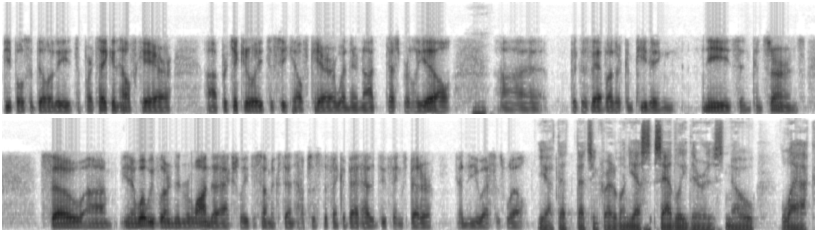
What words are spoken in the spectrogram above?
people's ability to partake in health care, uh, particularly to seek health care when they're not desperately ill, mm. uh, because they have other competing needs and concerns. So, um, you know, what we've learned in Rwanda actually, to some extent, helps us to think about how to do things better in the U.S. as well. Yeah, that that's incredible. And yes, sadly, there is no lack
